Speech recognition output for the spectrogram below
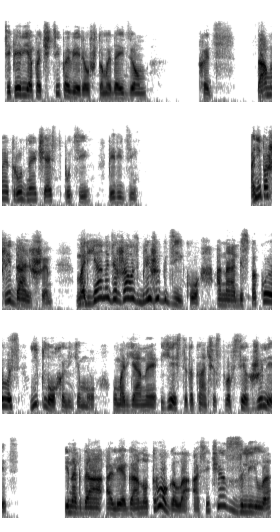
«Теперь я почти поверил, что мы дойдем, хоть самая трудная часть пути впереди». Они пошли дальше. Марьяна держалась ближе к Дику. Она беспокоилась, неплохо ли ему. У Марьяны есть это качество всех жалеть. Иногда Олега оно трогало, а сейчас злило.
